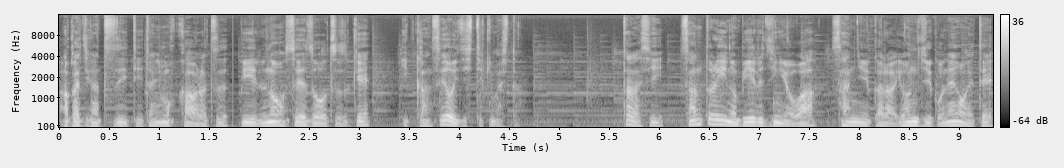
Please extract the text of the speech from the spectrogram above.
赤字が続いていたにもかかわらずビールの製造を続け一貫性を維持してきました。ただしサントリーのビール事業は参入から45年を経て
